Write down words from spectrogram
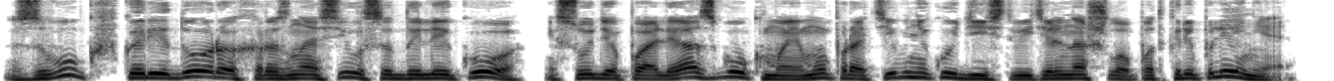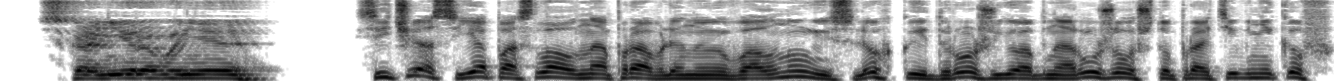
Звук в коридорах разносился далеко, и, судя по лязгу, к моему противнику действительно шло подкрепление. «Сканирование!» Сейчас я послал направленную волну и с легкой дрожью обнаружил, что противников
